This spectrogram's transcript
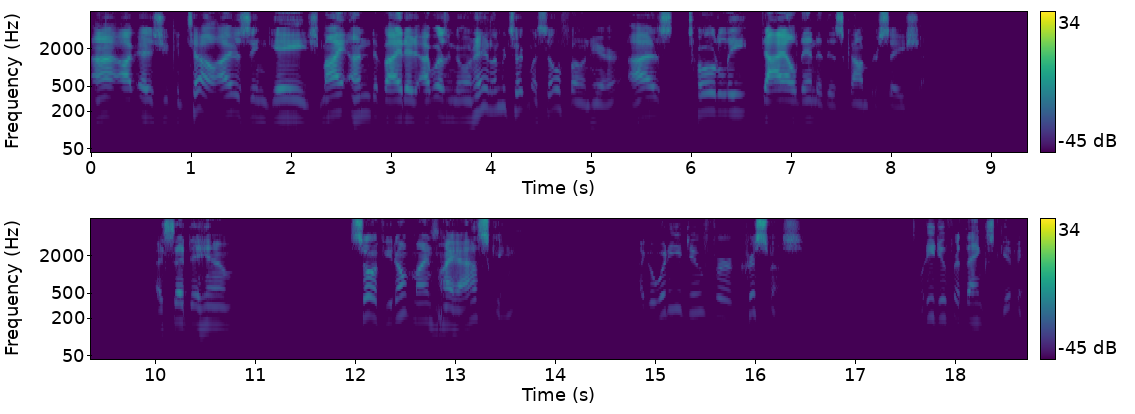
I, I, as you can tell, I was engaged. My undivided, I wasn't going, hey, let me check my cell phone here. I was totally dialed into this conversation. I said to him, So if you don't mind my asking, I go, what do you do for Christmas? What do you do for Thanksgiving?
